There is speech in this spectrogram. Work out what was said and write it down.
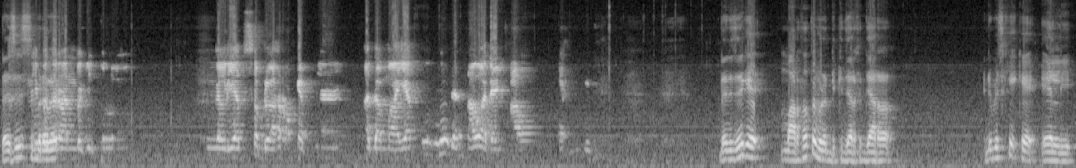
Dan sih sebenarnya beneran begitu ngelihat sebelah roketnya ada mayat tuh lu udah tahu ada yang salah gitu. Dan di sini kayak Martha tuh bener dikejar-kejar. Ini basically kayak Ellie.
